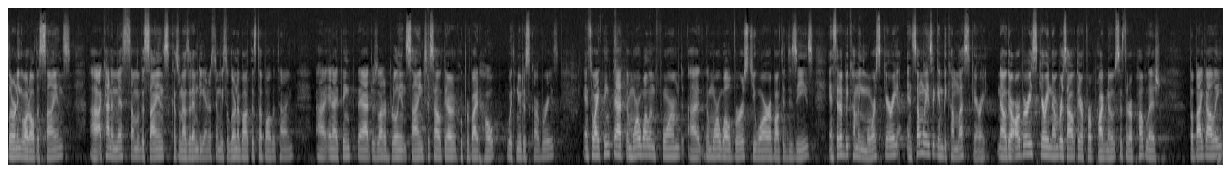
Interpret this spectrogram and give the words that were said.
learning about all the science. Uh, I kind of miss some of the science because when I was at MD Anderson, we used to learn about this stuff all the time. Uh, and I think that there's a lot of brilliant scientists out there who provide hope with new discoveries. And so I think that the more well informed, uh, the more well versed you are about the disease, instead of becoming more scary, in some ways it can become less scary. Now, there are very scary numbers out there for prognosis that are published, but by golly,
